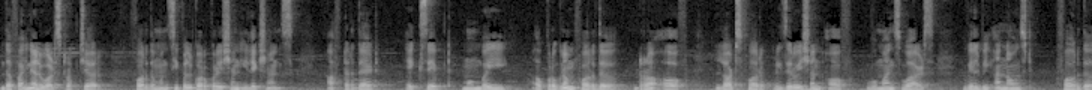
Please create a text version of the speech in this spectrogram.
the final ward structure for the municipal corporation elections. After that, except Mumbai, a program for the draw of lots for reservation of women's wards will be announced for the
